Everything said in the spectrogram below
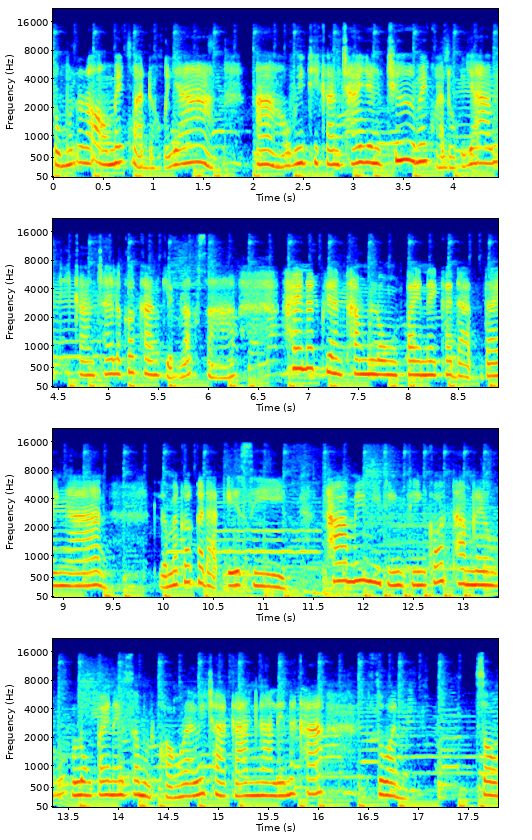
สมมติเราเอาไม้กวาดดอกหญ้าอ่าวิธีการใช้ยังชื่อไม่กวาดดอกหญ้าวิธีการใช้แล้วก็การเก็บรักษา ให้นักเรียนทำลงไปในกระดาษรายงาน หรือไม่ก็กระดาษ A4 ถ้าไม่มีจริงๆ ก็ทำในลงไปในสมุดของรายวิชาการงานเลยนะคะ ส่วนส่ง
